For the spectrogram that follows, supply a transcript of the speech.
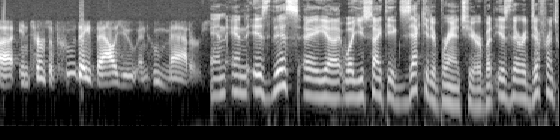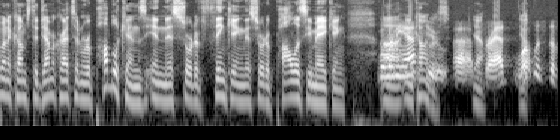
uh, in terms of who they value and who matters. And and is this a uh, well? You cite the executive branch here, but is there a difference when it comes to Democrats and Republicans in this sort of thinking, this sort of policy making Well, uh, let me in ask Congress? you, uh, Yeah. Brad, Yeah. what was the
